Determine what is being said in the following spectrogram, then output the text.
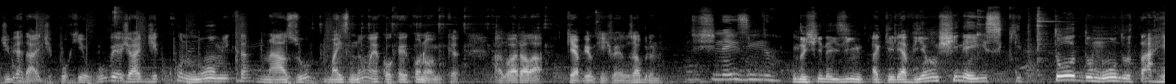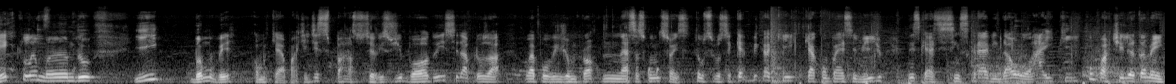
de verdade, porque eu vou viajar de econômica na Azul, mas não é qualquer econômica. Agora lá, que avião que a gente vai usar, Bruno? Do chinesinho. do chinesinho, aquele avião chinês que todo mundo tá reclamando e vamos ver como que é a parte de espaço, serviço de bordo e se dá para usar o Apple Vision Pro nessas condições. Então se você quer ficar aqui, quer acompanhar esse vídeo, não esquece, se inscreve, dá o like e compartilha também.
